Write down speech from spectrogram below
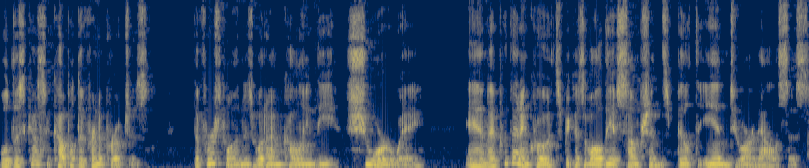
We'll discuss a couple different approaches. The first one is what I'm calling the sure way, and I put that in quotes because of all the assumptions built into our analysis.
